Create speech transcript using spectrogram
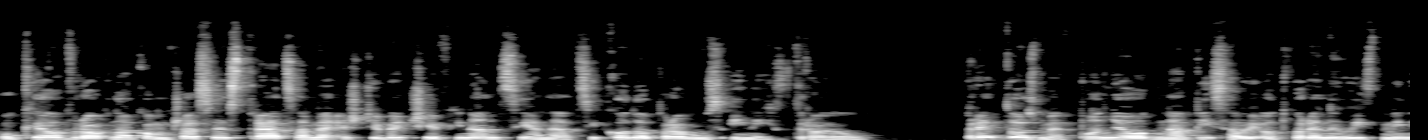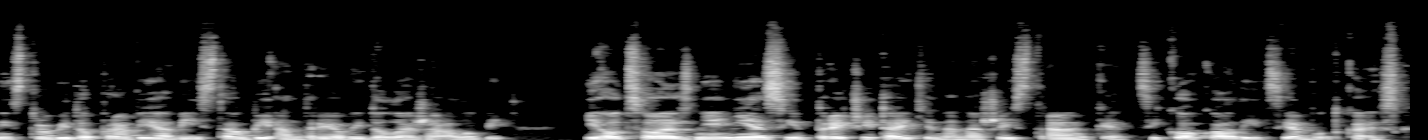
pokiaľ v rovnakom čase strácame ešte väčšie financie na cyklodopravu z iných zdrojov. Preto sme pondelok napísali otvorený list ministrovi dopravy a výstavby Andrejovi Doležálovi. Jeho celé znenie si prečítajte na našej stránke cyklokoalícia.sk.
